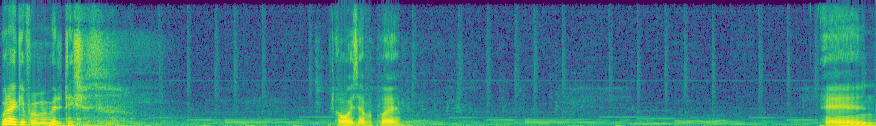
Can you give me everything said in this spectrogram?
What I get from my meditations? Always have a plan. And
